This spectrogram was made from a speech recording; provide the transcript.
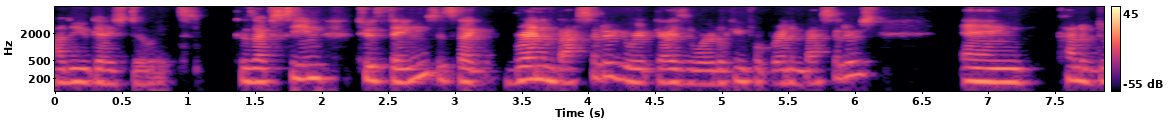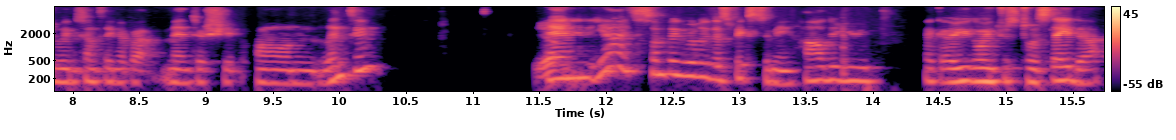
How do you guys do it? Because I've seen two things. It's like brand ambassador. You guys were looking for brand ambassadors, and kind of doing something about mentorship on LinkedIn. Yeah. And yeah, it's something really that speaks to me. How do you like? Are you going to translate that?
